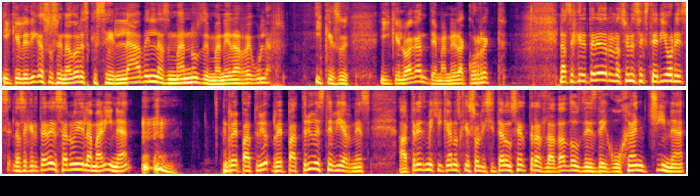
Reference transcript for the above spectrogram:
Y que le diga a sus senadores que se laven las manos de manera regular y que, y que lo hagan de manera correcta. La Secretaría de Relaciones Exteriores, la Secretaría de Salud y la Marina Repatrió, repatrió, este viernes a tres mexicanos que solicitaron ser trasladados desde Wuhan, China,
